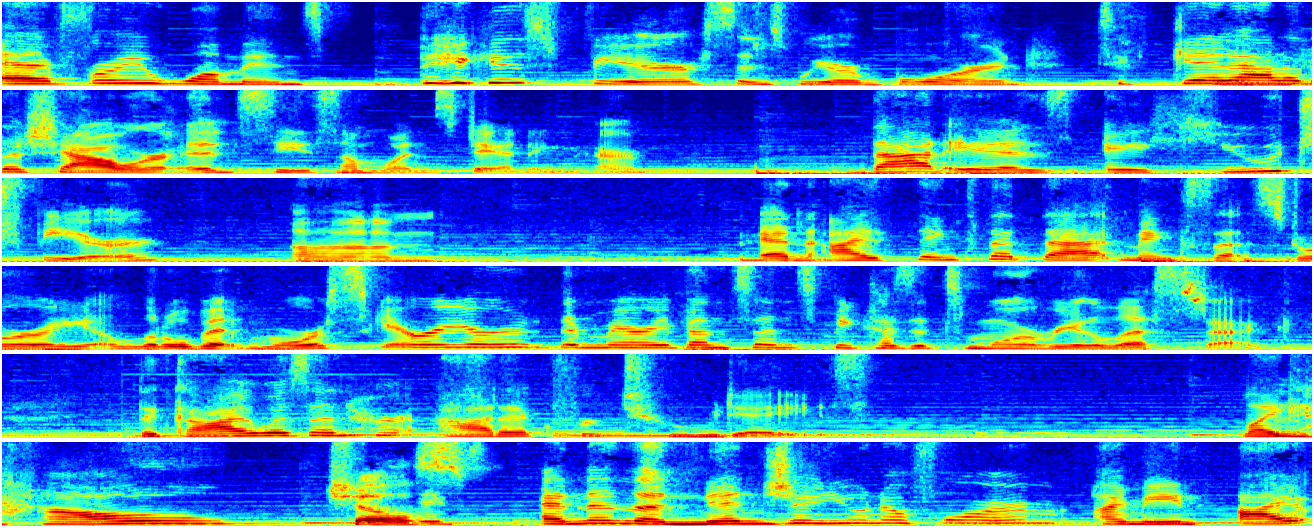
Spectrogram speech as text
every woman's biggest fear since we were born to get yeah. out of the shower and see someone standing there. That is a huge fear. Um, and I think that that makes that story a little bit more scarier than Mary Vincent's because it's more realistic. The guy was in her attic for two days. Like, mm. how chills. and then the ninja uniform i mean i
